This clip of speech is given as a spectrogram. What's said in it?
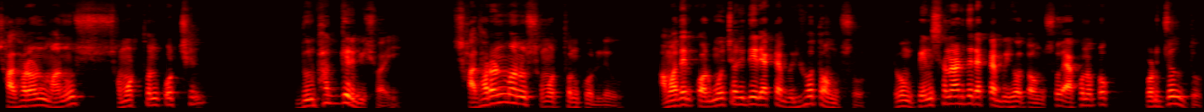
সাধারণ মানুষ সমর্থন করছেন। দুর্ভাগ্যের বিষয়, সাধারণ মানুষ সমর্থন করলেও আমাদের কর্মচারীদের একটা বৃহৎ অংশ এবং পেনশনারদের একটা বৃহৎ অংশ এখনও পর্যন্ত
